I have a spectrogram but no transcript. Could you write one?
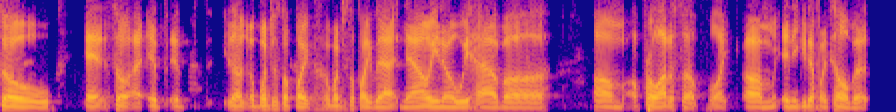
so and so it it a bunch of stuff like a bunch of stuff like that. Now you know we have uh um for a lot of stuff like um and you can definitely tell that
